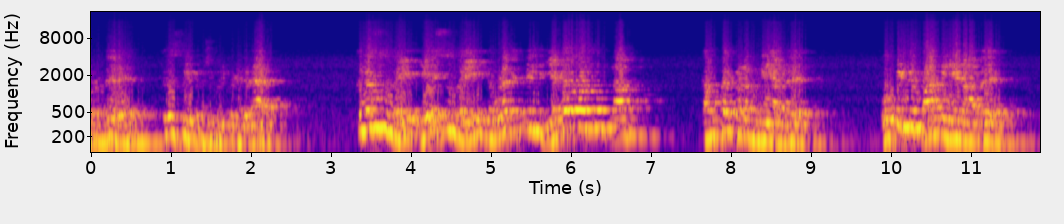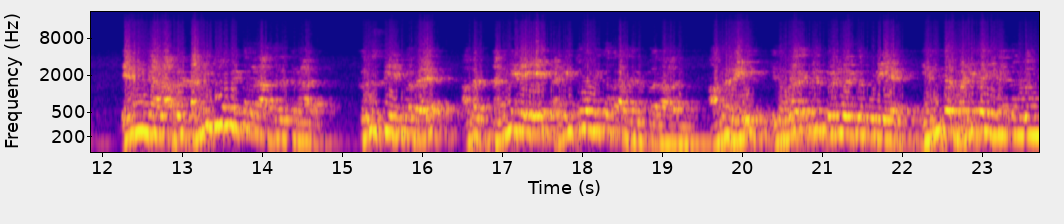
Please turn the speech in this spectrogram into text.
பொழுது கிறிஸ்துவை பற்றி குறிப்பிடுகிறார். கிறிஸ்துவை இயேசுவை இந்த உலகத்தில் எவரோடும் நாம் கம்பேர் பண்ண முடியாது. ஒப்பிட்டு பார்க்க இயலாது. ஏனென்றால் அவர் தனித்துவம் மிக்கவராக இருக்கிறார். கிறிஸ்து என்பவர் அவர் தன்னிலேயே தனித்துவம் மிக்கவராக இருப்பதால் அவரை இந்த உலகத்தில் பிறந்திருக்கக்கூடிய எந்த மனித இனத்தோடும்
